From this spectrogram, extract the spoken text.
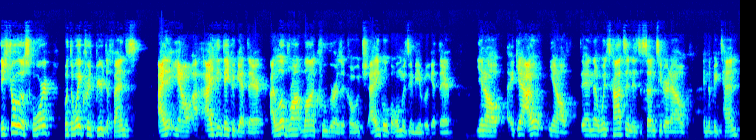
They struggle to score, but the way Chris Beard defends, I you know I, I think they could get there. I love Lon, Kruger as a coach. I think Oklahoma is going to be able to get there you know, again, I don't, you know, and then Wisconsin is the seven seed right now in the Big Ten.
